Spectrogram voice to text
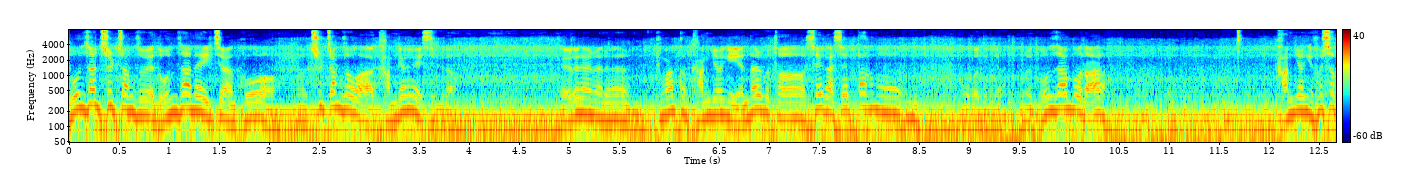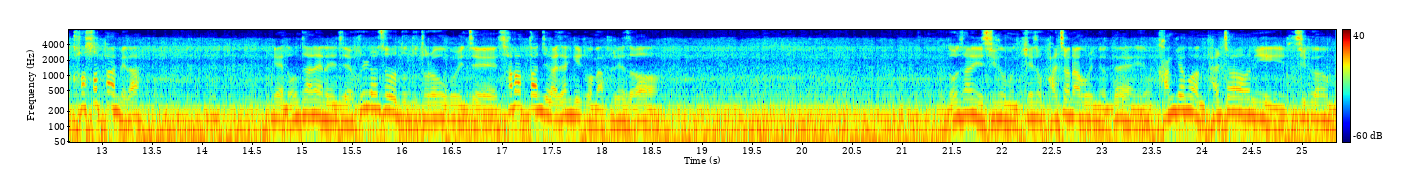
논산 출장소에 논산에 있지 않고 어, 출장소가 강경에 있습니다 왜 그러냐면은 그만큼 강경이 옛날부터 새가 셌다는 거거든요. 논산보다 강경이 훨씬 컸었답니다. 예, 논산에는 이제 훈련소도 들어오고 이제 산업단지가 생기고 막 그래서 논산이 지금은 계속 발전하고 있는데 강경은 발전이 지금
